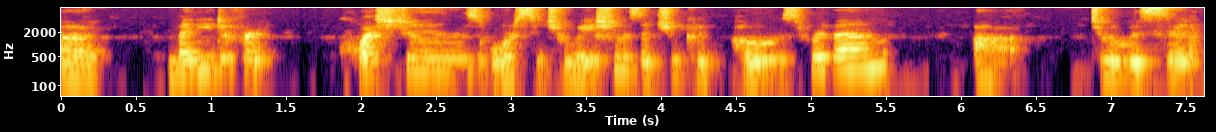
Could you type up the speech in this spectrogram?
uh, many different questions or situations that you could pose for them uh, to elicit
